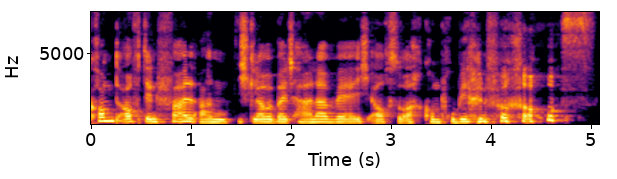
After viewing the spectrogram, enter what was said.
Kommt auf den Fall an. Ich glaube, bei Thaler wäre ich auch so, ach komm, probier einfach aus.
